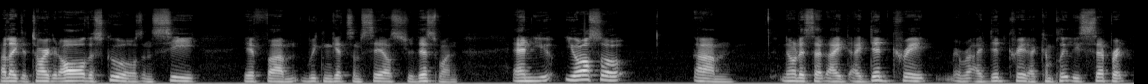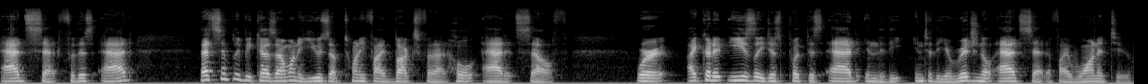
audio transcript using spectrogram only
I'd like to target all the schools and see if um, we can get some sales through this one. And you you also um, notice that I, I did create remember I did create a completely separate ad set for this ad. That's simply because I want to use up 25 bucks for that whole ad itself where I could have easily just put this ad in the, into the original ad set if I wanted to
